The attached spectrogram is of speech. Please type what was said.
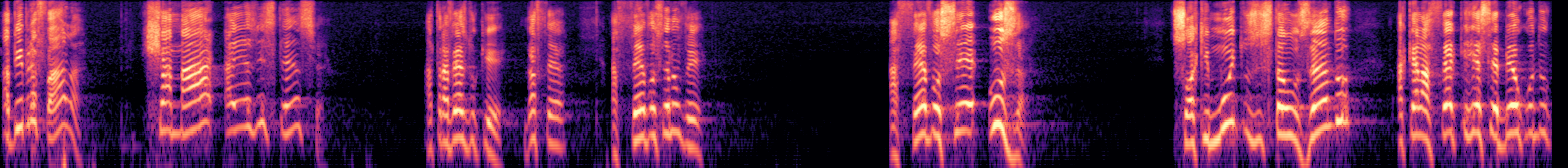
A Bíblia fala, chamar a existência. Através do quê? Da fé. A fé você não vê. A fé você usa. Só que muitos estão usando aquela fé que recebeu quando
